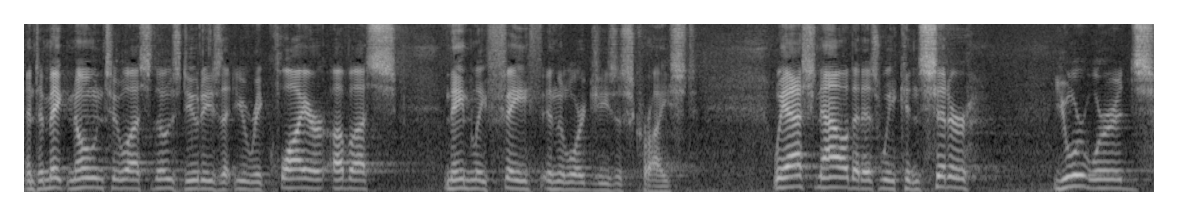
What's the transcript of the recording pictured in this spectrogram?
and to make known to us those duties that you require of us, namely faith in the Lord Jesus Christ. We ask now that as we consider your words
